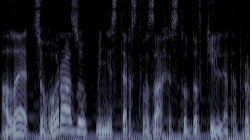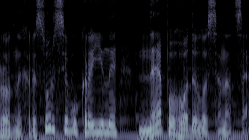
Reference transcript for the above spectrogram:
Але цього разу Міністерство захисту довкілля та природних ресурсів України не погодилося на це.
